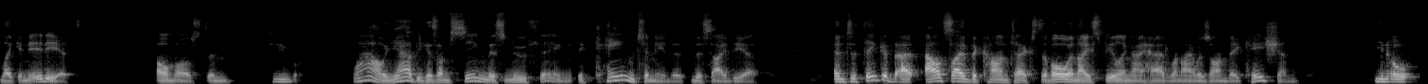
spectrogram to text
like an idiot almost and see, wow, yeah, because I'm seeing this new thing. It came to me, that, this idea. And to think of that outside the context of, oh, a nice feeling I had when I was on vacation, you know,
